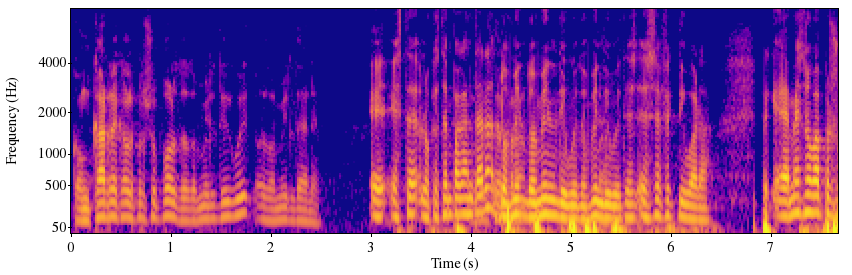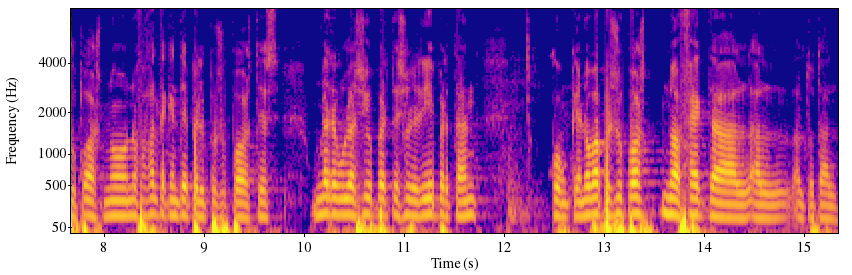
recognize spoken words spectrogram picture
con càrrec al pressupost de 2018 o 2010. Eh, este, el que estem pagant ara, Estem 2000, pagant. 2018, 2018 és, és efectiu ara. Perquè, a més no va pressupost, no, no fa falta que entri pel pressupost, és una regulació per tesoreria i per tant, com que no va pressupost, no afecta al, al, al total.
